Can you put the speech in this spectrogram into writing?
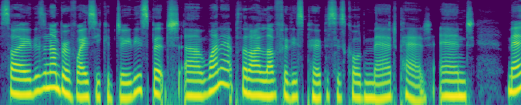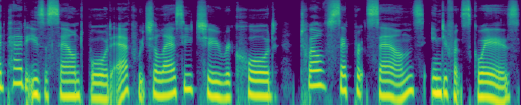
So, there's a number of ways you could do this, but uh, one app that I love for this purpose is called MadPad. And MadPad is a soundboard app which allows you to record 12 separate sounds in different squares.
